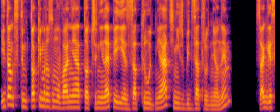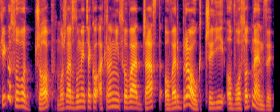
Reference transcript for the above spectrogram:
Idąc tym tokiem rozumowania, to czy nie lepiej jest zatrudniać niż być zatrudnionym? Z angielskiego słowo job można rozumieć jako akronim słowa just over broke, czyli o włos od nędzy.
